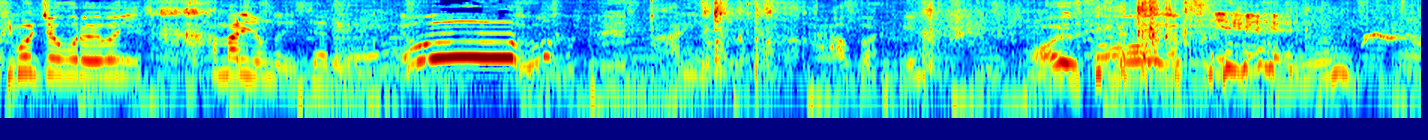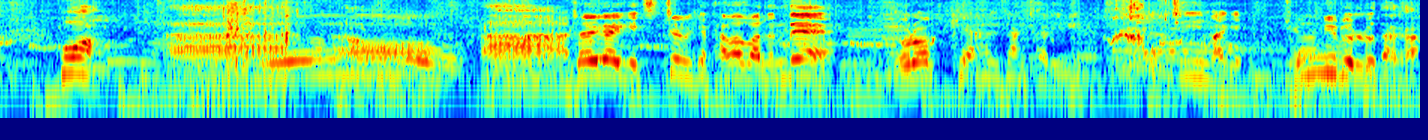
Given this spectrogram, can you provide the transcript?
기본적으로 이건 한 마리 정도는 있어야 되겠다. 오! 아니, 아우 아니. 어이, 오, 역시. 우와. 아, 어. 아, 저희가 이게 직접 이렇게 담아봤는데, 요렇게 한 상 차림이네. 푸짐하게. 종류별로다가.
